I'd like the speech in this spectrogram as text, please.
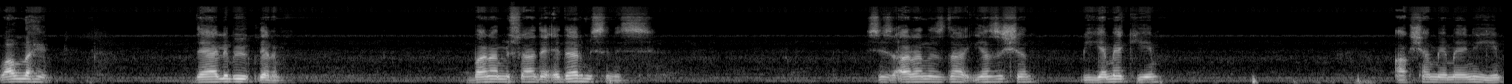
Vallahi değerli büyüklerim bana müsaade eder misiniz? Siz aranızda yazışın. Bir yemek yiyeyim. Akşam yemeğini yiyeyim.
